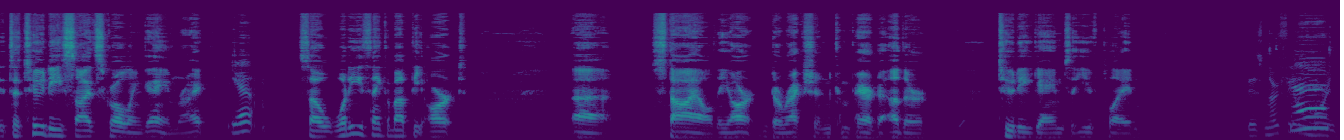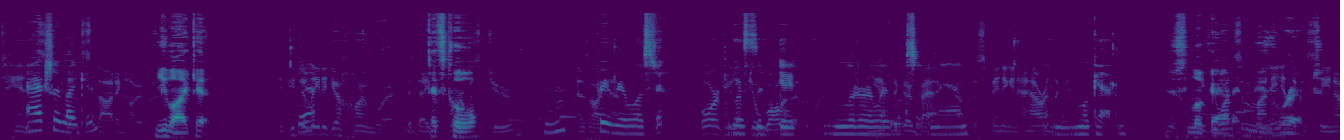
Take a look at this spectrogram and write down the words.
it's a 2D side scrolling game, right? Yep. So what do you think about the art uh, style, the art direction compared to other 2D games that you've played? There's no feeling more Uh, intense I actually than like it. starting over. You like it? If you Yeah. deleted your homework the day It's cool. was due, Mhm. Pretty realistic. or if you Because left your wallet dude home, and you literally looks like a man. after spending an hour I in the mean, look at him. Just look you at won him. some He's money at the casino,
